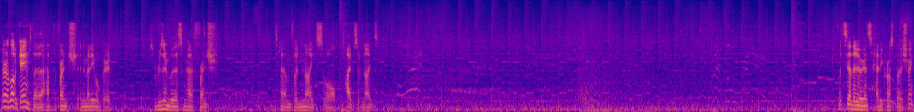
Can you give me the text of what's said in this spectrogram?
there are a lot of games though that have the French in the medieval period. So presumably there's some kind of French term for knights or types of knights. Let's see how they do against heavy crossbow shrink.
